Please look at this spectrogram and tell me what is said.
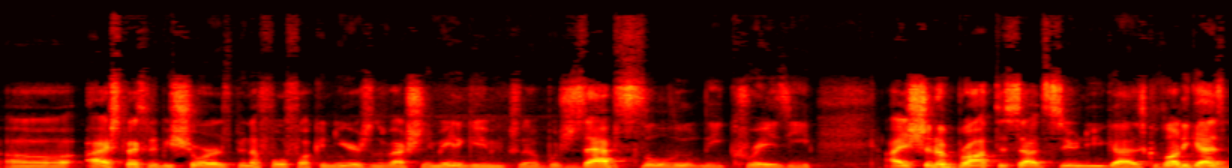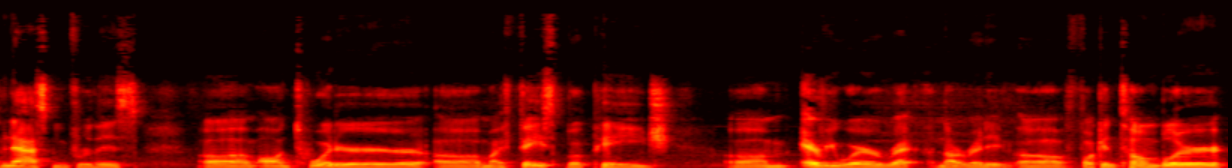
Uh, I expected to be shorter. It's been a full fucking year since I've actually made a gaming setup, which is absolutely crazy. I should have brought this out soon to you guys, because a lot of you guys have been asking for this um, on Twitter, uh, my Facebook page, um, everywhere, Re not Reddit, uh, fucking Tumblr,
